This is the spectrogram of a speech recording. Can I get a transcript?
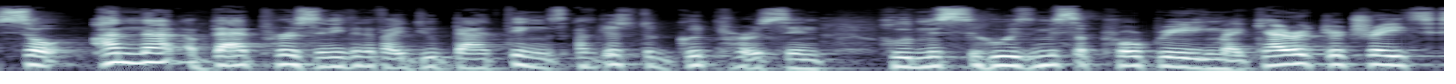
so I'm not a bad person, even if I do bad things. I'm just a good person who, mis- who is misappropriating my character traits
